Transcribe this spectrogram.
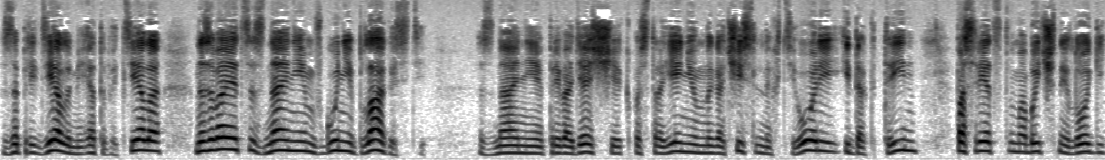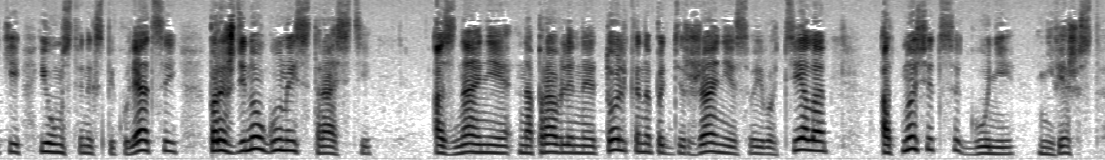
за пределами этого тела, называется знанием в гуне благости, знание, приводящее к построению многочисленных теорий и доктрин посредством обычной логики и умственных спекуляций, порождено гуной страсти, а знание, направленное только на поддержание своего тела, относится к гуне невежества.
